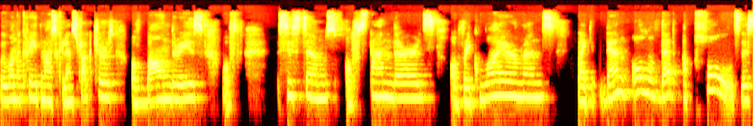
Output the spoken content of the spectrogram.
we want to create masculine structures of boundaries, of systems, of standards, of requirements, like then all of that upholds this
